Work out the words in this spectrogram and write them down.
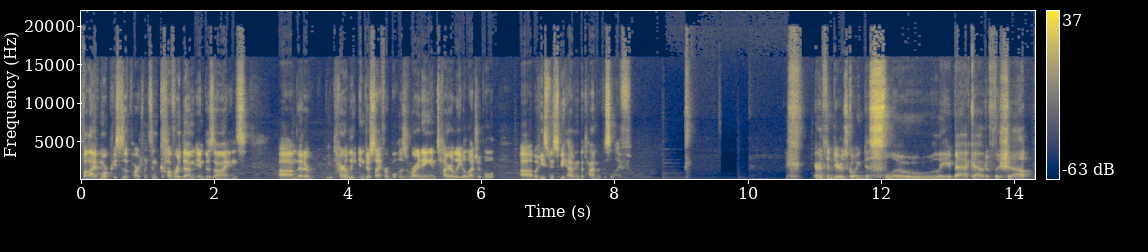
five more pieces of parchments and covered them in designs um, that are entirely indecipherable. His writing entirely illegible, uh, but he seems to be having the time of his life. Erthrindir is going to slowly back out of the shop.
